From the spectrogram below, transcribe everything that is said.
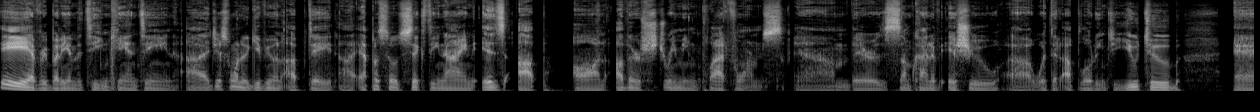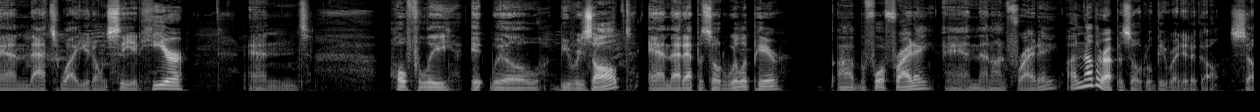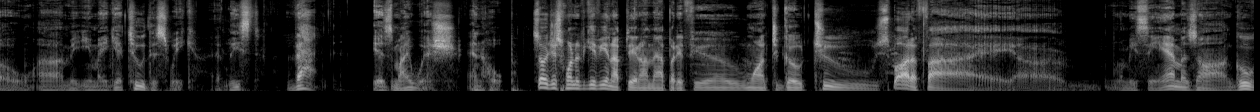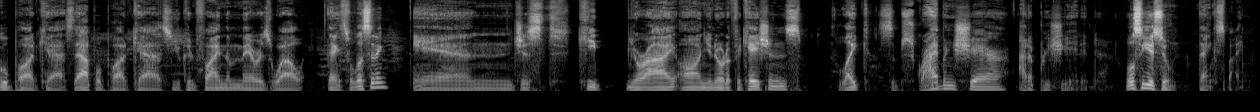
Hey, everybody in the Teen Canteen. I just wanted to give you an update. Uh, episode 69 is up on other streaming platforms. Um, there's some kind of issue uh, with it uploading to YouTube, and that's why you don't see it here. And hopefully, it will be resolved, and that episode will appear uh, before Friday, and then on Friday, another episode will be ready to go. So um, you may get two this week. At least that is my wish and hope. So I just wanted to give you an update on that. But if you want to go to Spotify, uh, let me see, Amazon, Google Podcasts, Apple Podcasts, you can find them there as well. Thanks for listening and just keep your eye on your notifications. Like, subscribe, and share. I'd appreciate it. We'll see you soon. Thanks. Bye.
